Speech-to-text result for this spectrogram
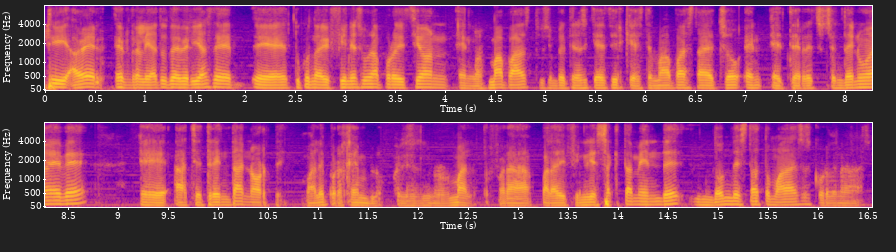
Sí, a ver, en realidad tú deberías de, tú cuando defines una proyección en los mapas, tú siempre tienes que decir que este mapa está hecho en ETR89, H30 norte, ¿vale? Por ejemplo, pues es normal, pues para, para definir exactamente dónde está tomada esas coordenadas.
